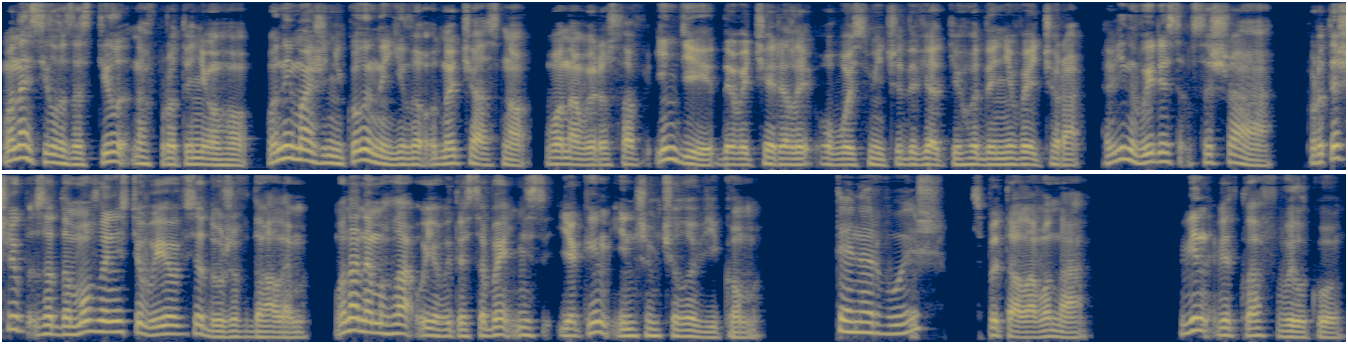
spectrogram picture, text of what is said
Вона сіла за стіл навпроти нього. Вони майже ніколи не їли одночасно. Вона виросла в Індії, де вечеряли о 8 чи 9 годині вечора, а він виріс в США. Проте шлюб за домовленістю виявився дуже вдалим. Вона не могла уявити себе ні з яким іншим чоловіком. Ти нервуєш? спитала вона. Він відклав вилку.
